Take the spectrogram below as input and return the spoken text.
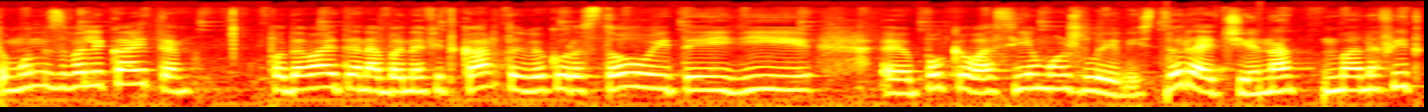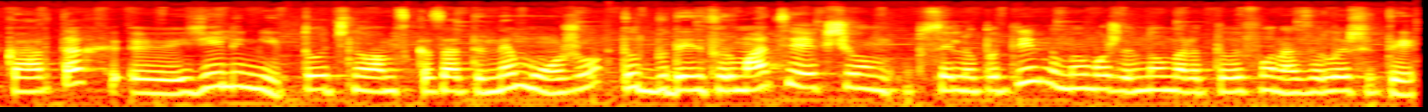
Тому не зволікайте. Подавайте на бенефіт-карту використовуйте її, е, поки у вас є можливість. До речі, на бенефіт-картах е, є ліміт. Точно вам сказати не можу. Тут буде інформація, якщо вам сильно потрібно, ми можемо номер телефона залишити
